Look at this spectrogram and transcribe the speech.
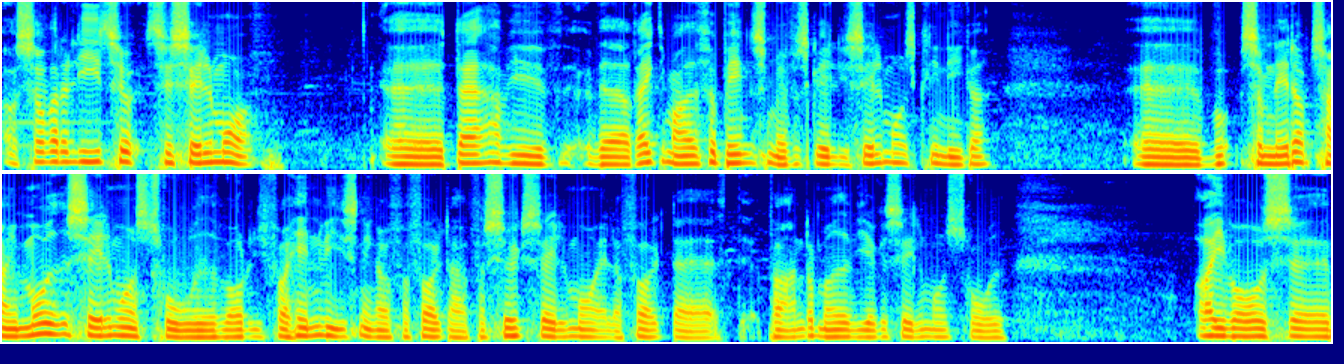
og så var der lige til, til selvmord. Øh, der har vi været rigtig meget i forbindelse med forskellige selvmordsklinikker, øh, som netop tager imod selvmordstruede, hvor de får henvisninger fra folk, der har forsøgt selvmord, eller folk, der på andre måder virker selvmordstruede. Og i vores, øh,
